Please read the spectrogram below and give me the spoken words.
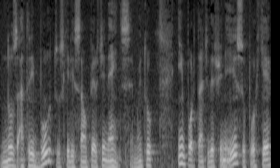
nos atributos que lhe são pertinentes. É muito importante definir isso porque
